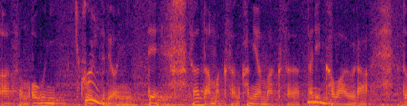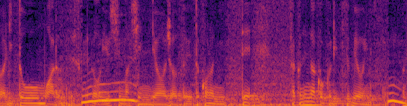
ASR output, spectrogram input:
あその小国公立病院に行って、はい、その後天草の上天草だったり、川浦あとは離島もあるんですけど、湯島診療所というところに行って昨年が国立病院、うん、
